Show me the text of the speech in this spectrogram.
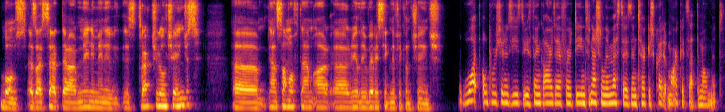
bonds. As I said, there are many, many structural changes, um, and some of them are uh, really very significant change what opportunities do you think are there for the international investors in Turkish credit markets at the moment?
